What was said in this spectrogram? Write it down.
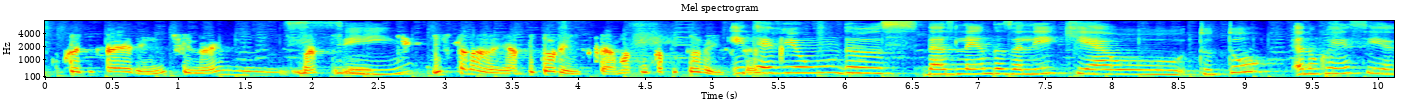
cuca diferente, né? Mas Sim. estranha, pitoresca, é uma cuca pitoresca. E teve um dos, das lendas ali, que é o Tutu. Eu não conhecia.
